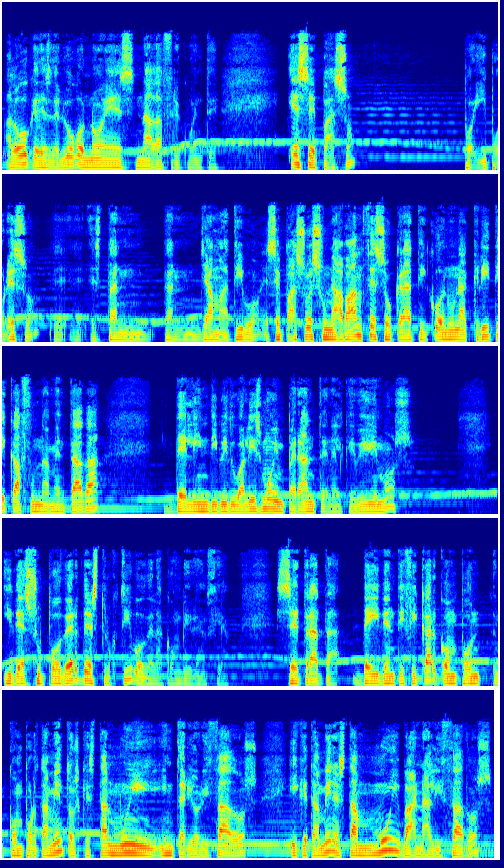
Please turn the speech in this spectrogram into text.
algo que desde luego no es nada frecuente. Ese paso, y por eso eh, es tan, tan llamativo, ese paso es un avance socrático en una crítica fundamentada del individualismo imperante en el que vivimos y de su poder destructivo de la convivencia. Se trata de identificar comportamientos que están muy interiorizados y que también están muy banalizados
